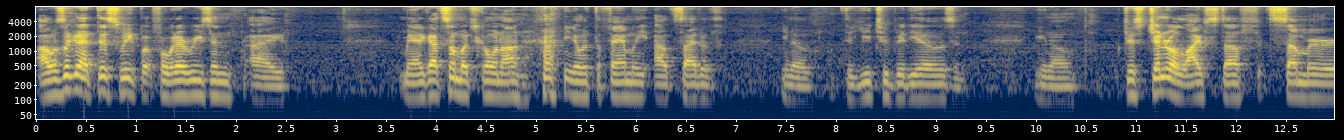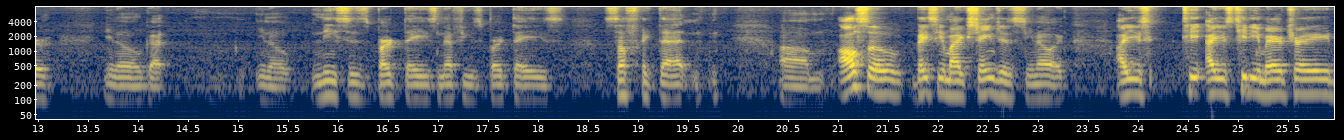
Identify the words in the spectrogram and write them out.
I was looking at this week, but for whatever reason, I man, I got so much going on, you know, with the family outside of, you know, the YouTube videos and, you know, just general life stuff. It's summer, you know, got, you know, nieces' birthdays, nephews' birthdays, stuff like that. Um, also, basically my exchanges, you know, I, I use T, I use TD Ameritrade.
